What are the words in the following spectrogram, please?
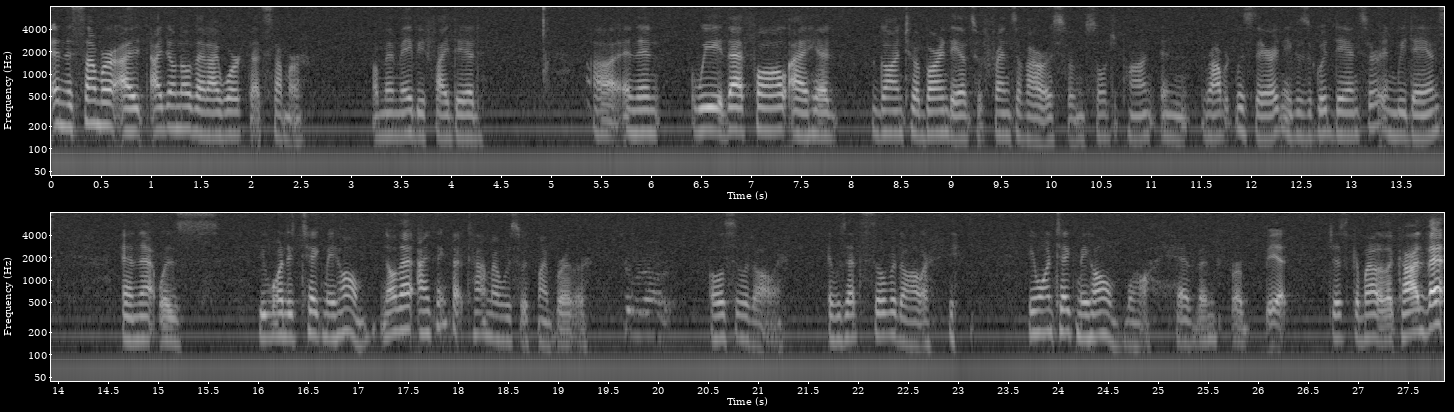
in the summer, I, I don't know that I worked that summer, or may- maybe if I did. Uh, and then we that fall I had gone to a barn dance with friends of ours from Soldier Pond, and Robert was there, and he was a good dancer, and we danced, and that was he wanted to take me home. No, that I think that time I was with my brother. Silver Dollar. Oh, Silver Dollar. It was at the Silver Dollar. he wanted to take me home. Well, heaven forbid. Just come out of the convent.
